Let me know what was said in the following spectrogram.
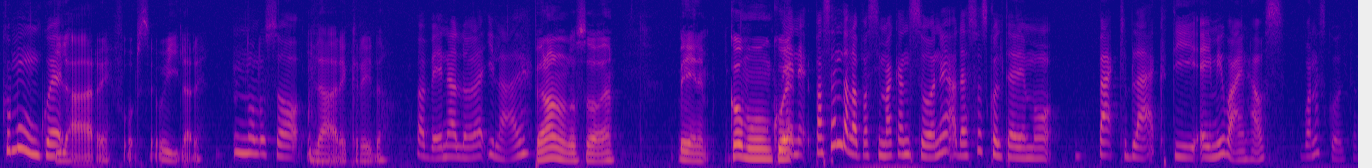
Comunque, ilare forse, o ilare, non lo so. ilare credo, Va bene, allora, ilare. però non lo so, eh. Bene, comunque, Bene, passando alla prossima canzone, adesso ascolteremo Back to Black di Amy Winehouse. Buon ascolto.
